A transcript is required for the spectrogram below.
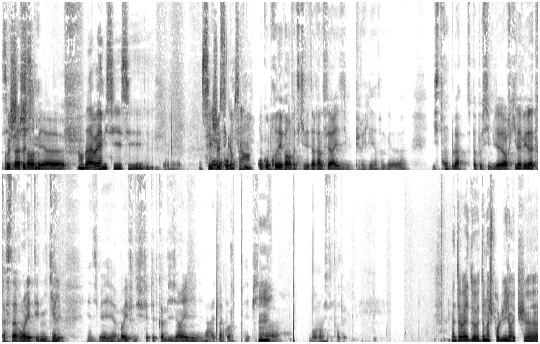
C'est vache, hein, mais euh, Ah Bah ouais, mais c'est, c'est, c'est On jeu, c'est comme ça. hein. on comprenait pas en fait ce qu'il était en train de faire. Il dit, purée, il est en train de, il se trompe là, c'est pas possible. Alors qu'il avait la trace avant, elle était nickel. Il a dit, mais bon, il fait, fait peut-être comme Vivien, il arrête là quoi. Et puis, Mhm. euh, bon, non, il s'était trompé. Bah, dommage pour lui, il aurait pu. euh,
